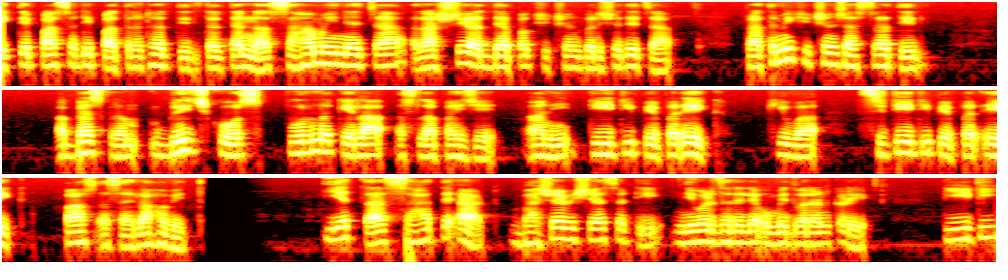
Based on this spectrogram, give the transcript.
एक ते पाचसाठी पात्र ठरतील तर त्यांना सहा महिन्याच्या राष्ट्रीय अध्यापक शिक्षण परिषदेचा प्राथमिक शिक्षणशास्त्रातील अभ्यासक्रम ब्रिज कोर्स पूर्ण केला असला पाहिजे आणि टी ई टी पेपर एक किंवा C T E T paper एक पास असायला हवेत. इयत्ता सहा ते आठ भाषा विषयासाठी निवड झालेल्या उमेदवारांकडे टी ई टी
